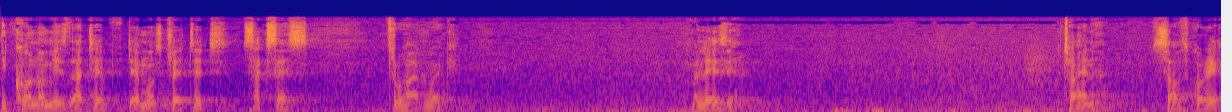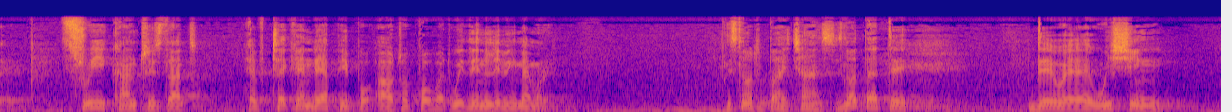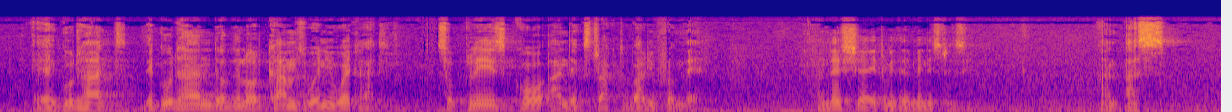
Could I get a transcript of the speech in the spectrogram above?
Economies that have demonstrated success through hard work. Malaysia, China, South Korea, three countries that have taken their people out of poverty within living memory. It's not by chance. It's not that they, they were wishing a good hand. The good hand of the Lord comes when you work hard. So please go and extract value from there. And let's share it with the ministries and us.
